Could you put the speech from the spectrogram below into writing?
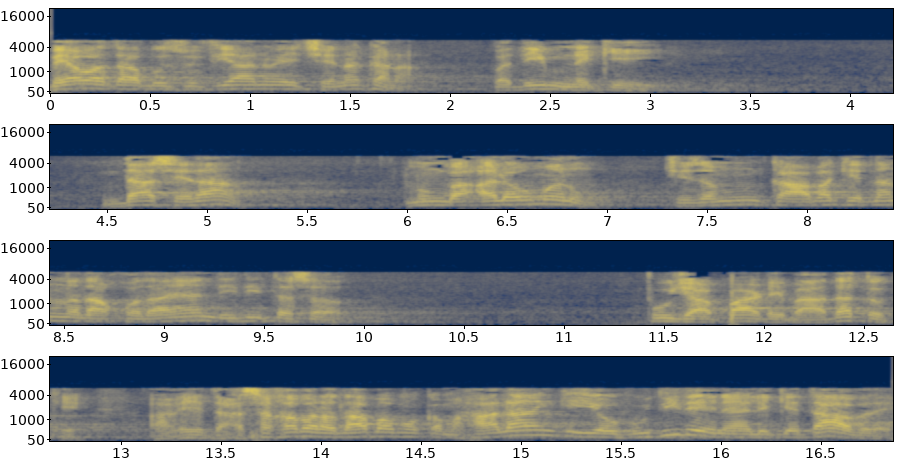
بیا وته ابو سفیان وی چې نه کنه پدیم نکی دا سره مونږ به الومنو چې زمون کعبه کې دنه دا خدایان دي دي تاسو پوجا پاټ عبادت وکي هغه دا څه خبره دا به مکم حالان کې يهودي دی نه لې کتاب دی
